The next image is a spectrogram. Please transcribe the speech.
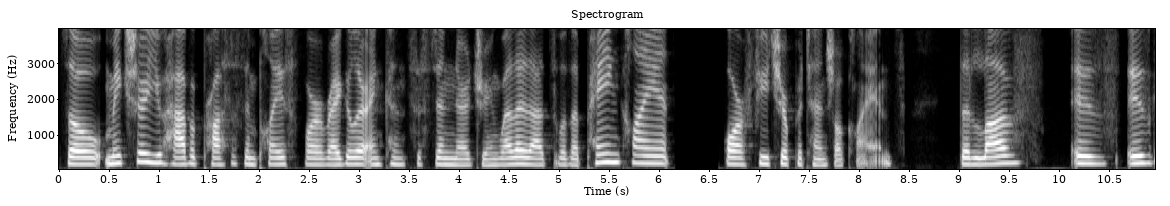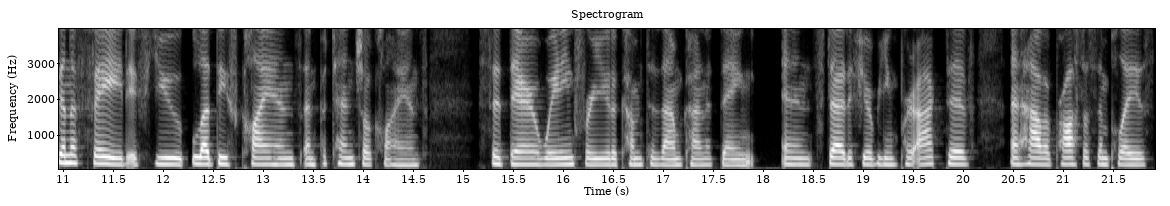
So make sure you have a process in place for regular and consistent nurturing, whether that's with a paying client or future potential clients. The love is is going to fade if you let these clients and potential clients sit there waiting for you to come to them kind of thing. And instead if you're being proactive and have a process in place,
